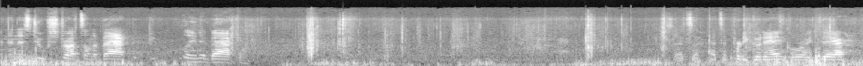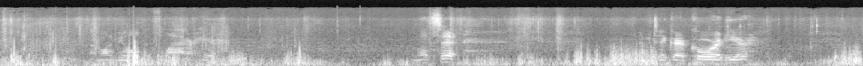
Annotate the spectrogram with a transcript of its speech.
And then there's two struts on the back lean it back. So that's a that's a pretty good angle right there. I want to be a little bit flatter here. And that's it. Take our cord here. And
